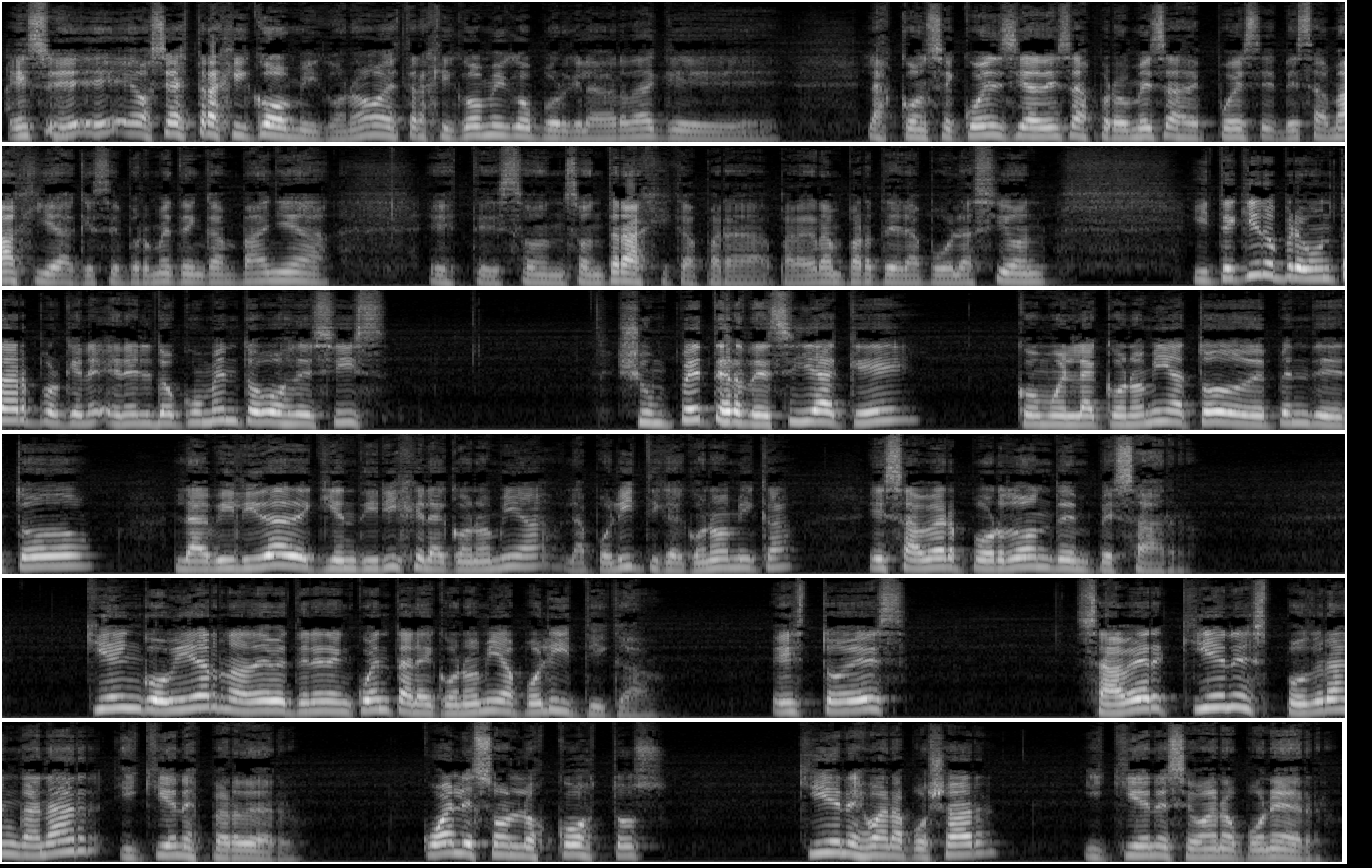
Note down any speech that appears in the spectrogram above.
Es, eh, eh, o sea, es tragicómico, ¿no? Es tragicómico porque la verdad que las consecuencias de esas promesas después, de esa magia que se promete en campaña, este, son, son trágicas para, para gran parte de la población. Y te quiero preguntar, porque en el documento vos decís, Schumpeter decía que, como en la economía todo depende de todo, la habilidad de quien dirige la economía, la política económica, es saber por dónde empezar. Quien gobierna debe tener en cuenta la economía política. Esto es saber quiénes podrán ganar y quiénes perder, cuáles son los costos, quiénes van a apoyar y quiénes se van a oponer.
